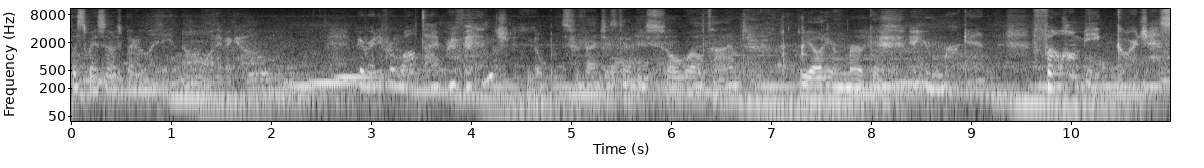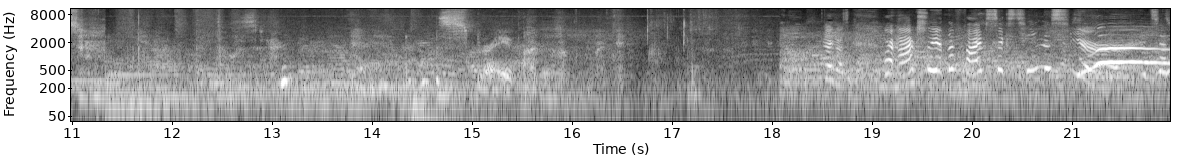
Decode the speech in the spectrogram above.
Let's face this way so it's better lighting. Oh, there we go. Be ready for well-timed revenge. Nope. This revenge is gonna be so well timed. We out here murking. You're murking. Follow me, gorgeous. Spray. There it goes. We're actually at the 516 this year. It's in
